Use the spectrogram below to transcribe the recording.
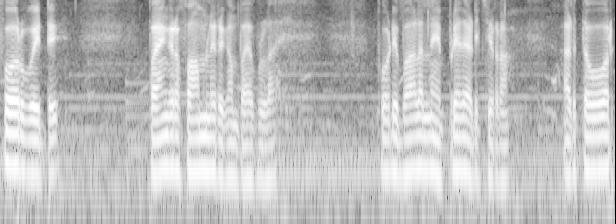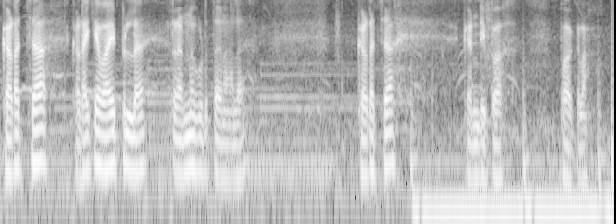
ஃபோர் போயிட்டு பயங்கர ஃபார்மில் இருக்கான் பயப்புள்ள. போடி பாலெல்லாம் எப்படியாவது அடிச்சிடுறான். அடுத்த ஓவர் கிடச்சா கிடைக்க வாய்ப்பில்லை. ரன்னு கொடுத்தனால. கிடச்சா கண்டிப்பாக பார்க்கலாம்.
